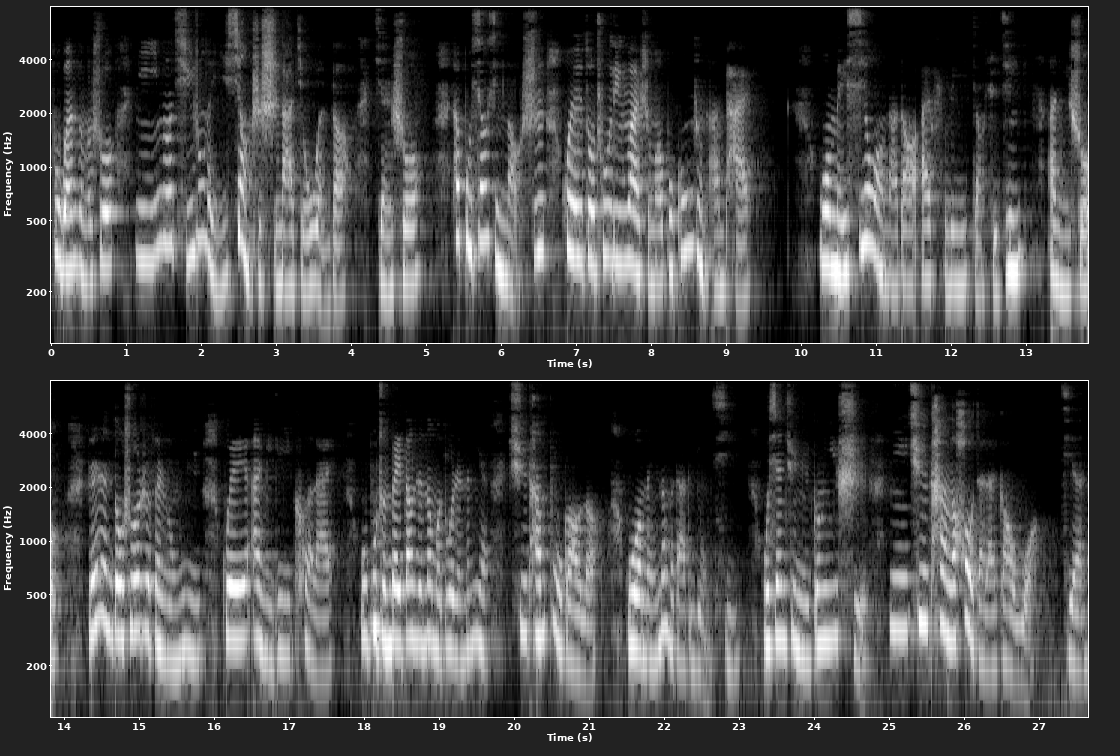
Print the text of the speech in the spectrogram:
不管怎么说，你赢得其中的一项是十拿九稳的。简说，他不相信老师会做出另外什么不公正的安排。我没希望拿到艾弗里奖学金。安妮说：“人人都说这份荣誉归艾米丽·克莱。我不准备当着那么多人的面去看布告了，我没那么大的勇气。我先去女更衣室，你去看了后再来告我。简，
